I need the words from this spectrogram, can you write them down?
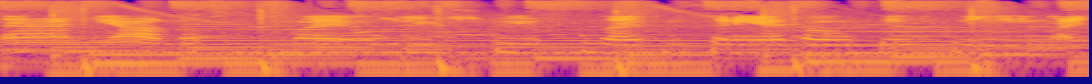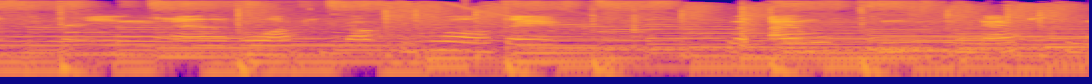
And yeah, this is my only excuse because I've been sitting at home basically eating ice cream and watching Doctor Who all day. But I will see you next week.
